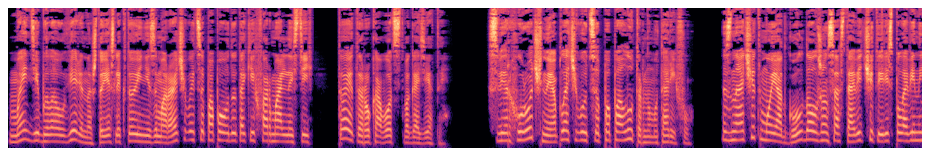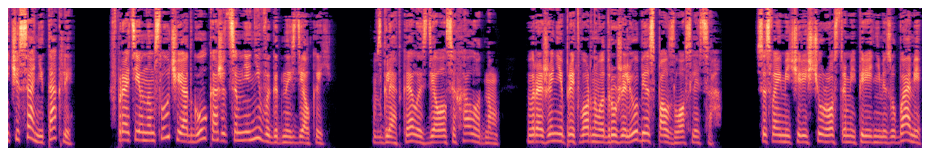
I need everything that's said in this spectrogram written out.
Мэдди была уверена, что если кто и не заморачивается по поводу таких формальностей, то это руководство газеты. Сверхурочные оплачиваются по полуторному тарифу. Значит, мой отгул должен составить четыре с половиной часа, не так ли? В противном случае отгул кажется мне невыгодной сделкой. Взгляд Кэлла сделался холодным. Выражение притворного дружелюбия сползло с лица. Со своими чересчур острыми передними зубами,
